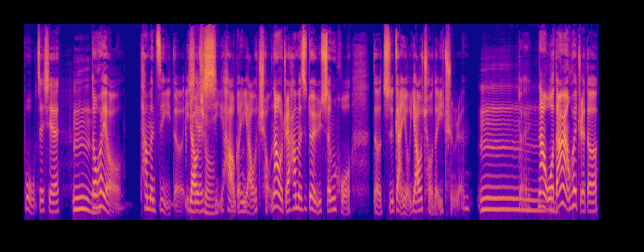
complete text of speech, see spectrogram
布这些，嗯，都会有。他们自己的一些喜好跟要求，那我觉得他们是对于生活的质感有要求的一群人。嗯，对。那我当然会觉得，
